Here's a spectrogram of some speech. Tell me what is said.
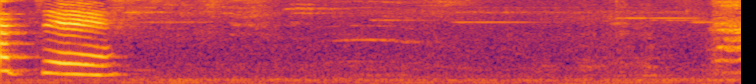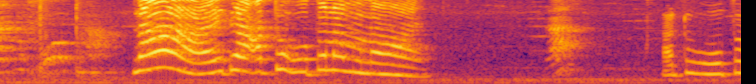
যাচ্ছে। না এটা আটু হতো না মনে হয়। আটু হতো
